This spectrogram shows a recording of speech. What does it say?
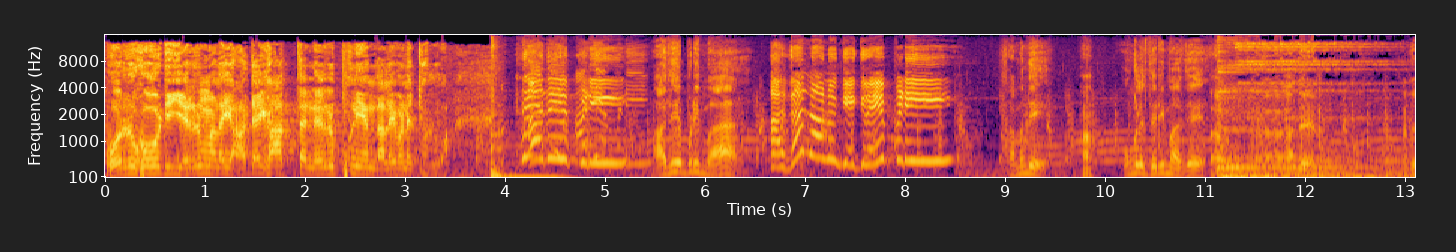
ஒரு கோடி எருமலை அடைகாத்த நெருப்புன்னு என் தலைவனை சொல்லுவான். அது எப்படி? அது எப்படிமா அதான் நானும் கேக்குறேன். எப்படி? சமந்தி உங்களுக்கு தெரியுமா அது? அது அது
